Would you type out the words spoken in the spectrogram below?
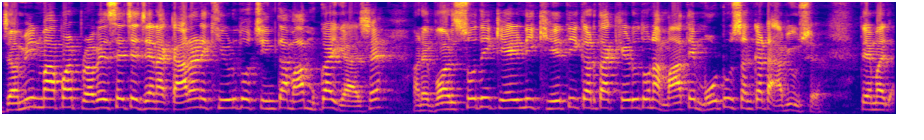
જમીનમાં પણ પ્રવેશે છે, જેના કારણે ખેડૂતો ચિંતામાં મુકાઈ ગયા છે અને વર્ષોથી કેળની ખેતી કરતા ખેડૂતોના માથે મોટું સંકટ આવ્યું છે. તેમજ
